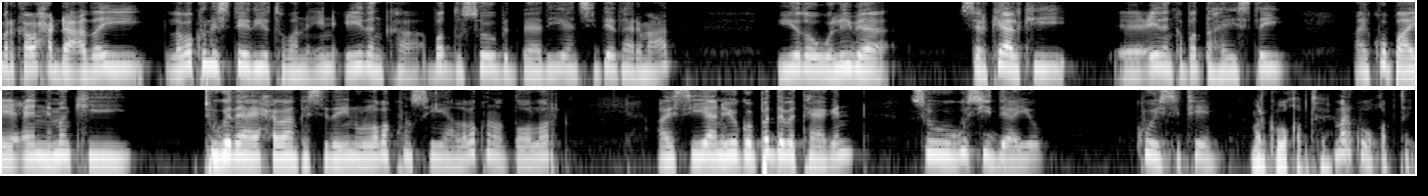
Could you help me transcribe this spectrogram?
Marka waxaa dhacday laba kun sideed iyo toban in ciidanka baddu soo badbaadiyeen sideed harimacad iyadoo weliba sarkaalkii ciidanka badda haystay ay ku baayaceen nimankii tugadaha xayawaanka sida inuu laba kun siiyaan laba kun oo dollar ay siiyaan iyagoo baddaba taagan si uu ugu sii daayo kuway siteen markuu qabtay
